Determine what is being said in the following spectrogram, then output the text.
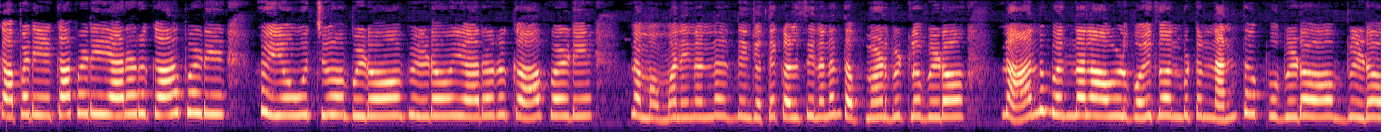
ಕಾಪಾಡಿ ಕಾಪಾಡಿ ಯಾರು ಕಾಪಾಡಿ. ಅಯ್ಯೋ ಹುಚ್ಚು ಬಿಡೋ ಬಿಡೋ ಯಾರು ಕಾಪಾಡಿ. ನಮ್ಮಮ್ಮ ನನ್ನ ನಿನ್ನ ಜೊತೆ ಕಳಿಸಿ ನನ್ನ ತಪ್ಪು ಮಾಡಿಬಿಟ್ಲು ಬಿಡೋ. ನಾನು ಬಂದಲ್ಲ ಅವಳು ಬೈದು ಅಂದ್ಬಿಟ್ಟು ನನ್ನ ತಪ್ಪು ಬಿಡೋ ಬಿಡೋ.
